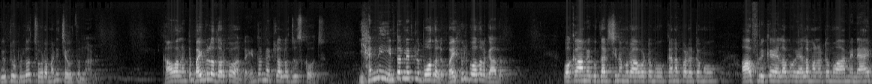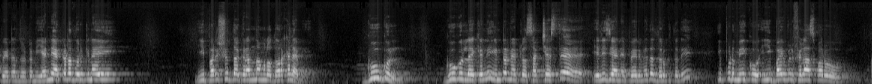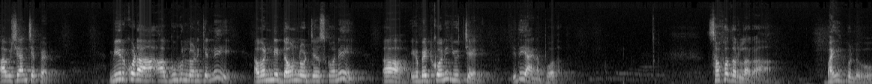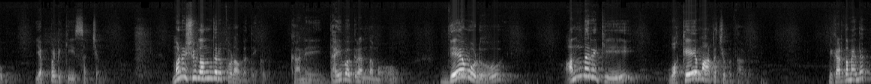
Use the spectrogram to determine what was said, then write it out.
యూట్యూబ్లో చూడమని చెబుతున్నాడు. కావాలంటే బైబిల్లో దొరకవంట ఇంటర్నెట్లలో చూసుకోవచ్చు. ఇవన్నీ ఇంటర్నెట్లు బోధలు బైబిల్ బోధలు కాదు. ఒక ఆమెకు దర్శనము రావటము కనపడటము ఆఫ్రికా ఎలా ఎలమనటము ఆమె న్యాయపీఠం చూడటం ఇవన్నీ ఎక్కడ దొరికినాయి? ఈ పరిశుద్ధ గ్రంథంలో దొరకలేవి. గూగుల్ గూగుల్లోకి వెళ్ళి ఇంటర్నెట్లో సెర్చ్ చేస్తే ఎలిజీ అనే పేరు మీద దొరుకుతుంది. ఇప్పుడు మీకు ఈ బైబిల్ ఫిలాసఫరు ఆ విషయాన్ని చెప్పాడు. మీరు కూడా ఆ గూగుల్లోనికి వెళ్ళి అవన్నీ డౌన్లోడ్ చేసుకొని ఇక పెట్టుకొని యూజ్ చేయండి. ఇది ఆయన బోధ. సహోదరులరా బైబిలు ఎప్పటికీ సత్యం. మనుషులందరూ కూడా బద్ధికులు. కానీ దైవ గ్రంథము దేవుడు అందరికీ ఒకే మాట చెబుతాడు. మీకు అర్థమైందా?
